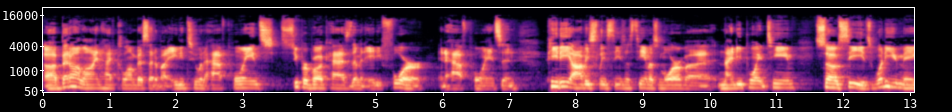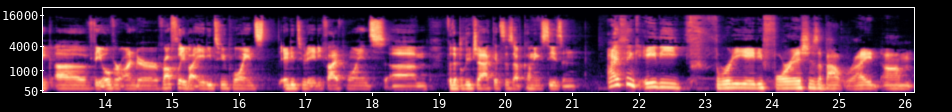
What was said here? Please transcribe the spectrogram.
Uh, BetOnline had Columbus at about 82 and a half points. Superbook has them at 84 and a half points. And PD obviously sees this team as more of a 90 point team. So, Seeds, what do you make of the over under roughly about 82 points, 82 to 85 points um, for the Blue Jackets this upcoming season? I think 83, 84 ish is about right. Um,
